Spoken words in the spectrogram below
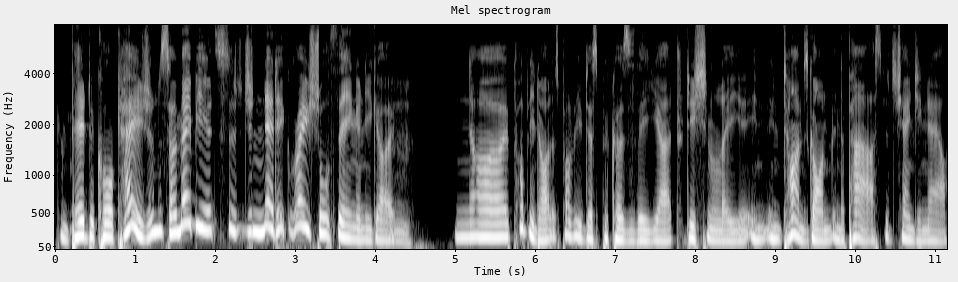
compared to Caucasian, so maybe it's a genetic racial thing. And you go, Mm. No, probably not. It's probably just because the uh, traditionally, in, in times gone in the past, it's changing now.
